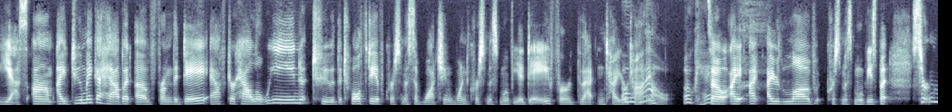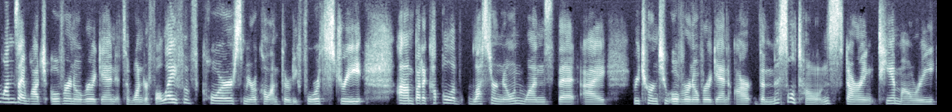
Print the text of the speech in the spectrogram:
Yes, um, I do make a habit of from the day after Halloween to the 12th day of Christmas of watching one Christmas movie a day for that entire Oh, time. wow. Okay. So I, I I love Christmas movies, but certain ones I watch over and over again. It's a Wonderful Life, of course, Miracle on 34th Street, um, but a couple of lesser known ones that I return to over and over again are The Mistletones, starring Tia Mowry,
